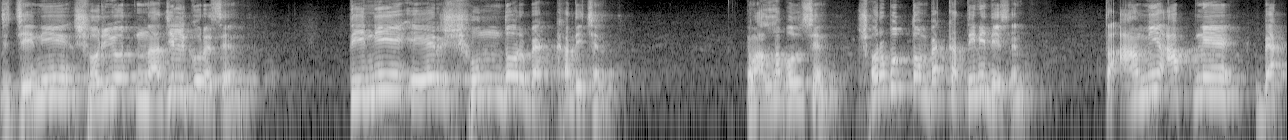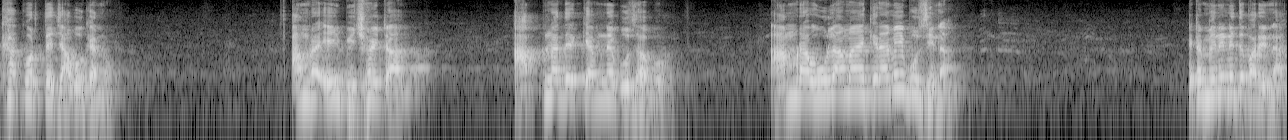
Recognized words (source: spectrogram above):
যে যিনি শরীয়ত নাজিল করেছেন, তিনি এর সুন্দর ব্যাখ্যা দিচ্ছেন। এবং আল্লাহ বলছেন, সর্বোত্তম ব্যাখ্যা তিনি দিয়েছেন। তো আমি আপনি ব্যাখ্যা করতে যাব কেন? আমরা এই বিষয়টা আপনাদের কেমনে বুঝাবো? আমরা উলামায় কেরামই বুঝি না। এটা মেনে নিতে পারি না।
